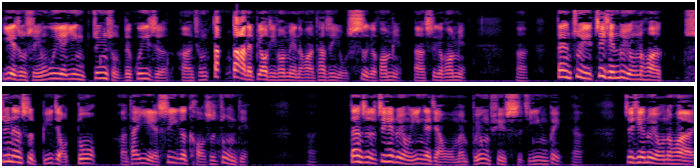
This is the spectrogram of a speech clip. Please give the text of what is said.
业主使用物业应遵守的规则啊，从大大的标题方面的话，它是有四个方面啊，四个方面啊。但注意这些内容的话，虽然是比较多啊，它也是一个考试重点啊。但是这些内容应该讲，我们不用去死记硬背啊。这些内容的话，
